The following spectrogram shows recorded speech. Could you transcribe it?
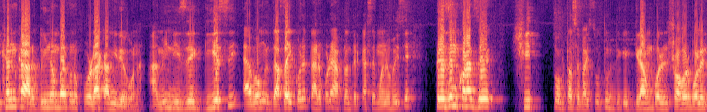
এখানকার দুই নম্বর কোনো প্রোডাক্ট আমি দেবো না। আমি নিজে গিয়েছি এবং যাচাই করে তারপরে আপনাদের কাছে মনে হয়েছে প্রেজেন্ট করার যে শীত চলতেছে ভাই, চতুর্দিকে গ্রাম বলেন, শহর বলেন,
